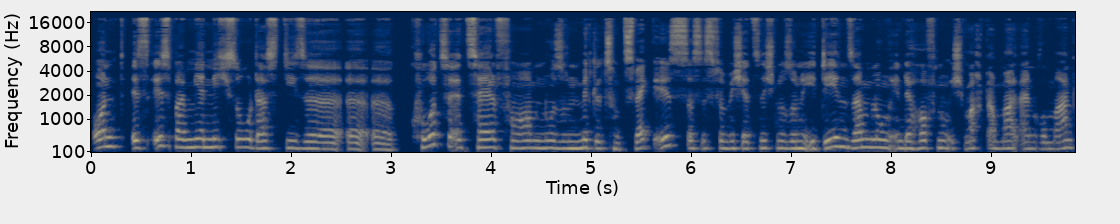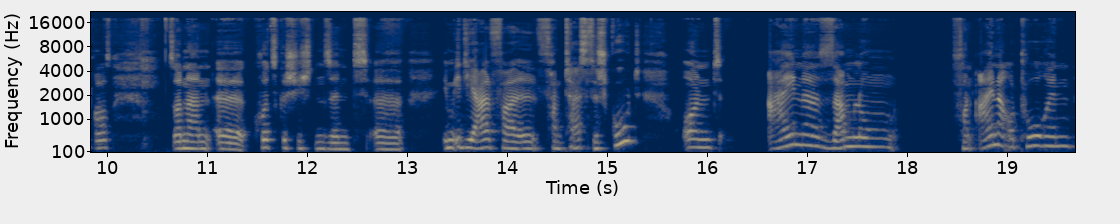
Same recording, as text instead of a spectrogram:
Und es ist bei mir nicht so, dass diese äh, äh, kurze Erzählform nur so ein Mittel zum Zweck ist. Das ist für mich jetzt nicht nur so eine Ideensammlung in der Hoffnung, ich mache da mal einen Roman draus, sondern äh, Kurzgeschichten sind äh, im Idealfall fantastisch gut. Und eine Sammlung von einer Autorin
